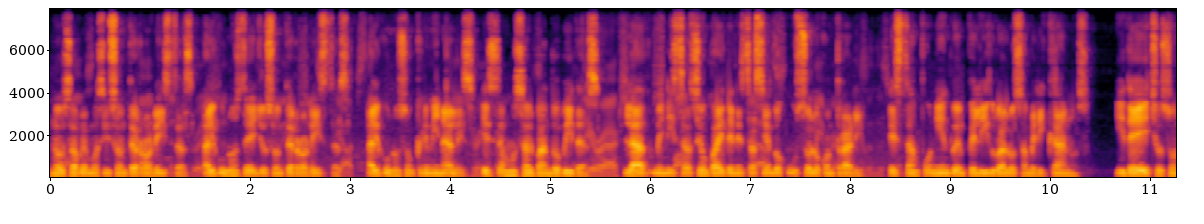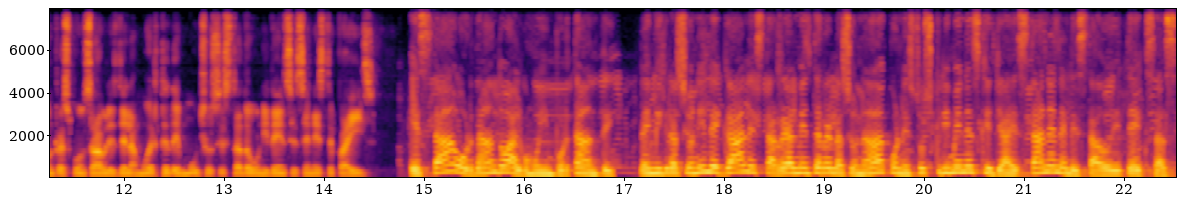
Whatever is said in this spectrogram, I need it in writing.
No sabemos si son terroristas. Algunos de ellos son terroristas. Algunos son criminales. Estamos salvando vidas. La administración Biden está haciendo justo lo contrario. Están poniendo en peligro a los americanos y de hecho son responsables de la muerte de muchos estadounidenses en este país. Está abordando algo muy importante. La inmigración ilegal está realmente relacionada con estos crímenes que ya están en el estado de Texas.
